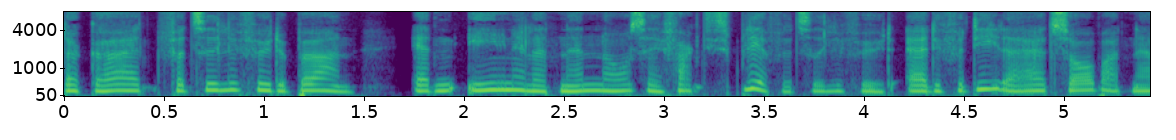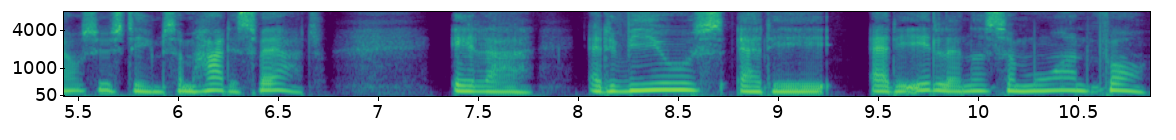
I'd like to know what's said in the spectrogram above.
der gør, at for tidligt fødte børn er den ene eller den anden årsag faktisk bliver for tidligt født. Er det fordi, der er et sårbart nervesystem, som har det svært? Eller er det virus? Er det, er det et eller andet, som moren får?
